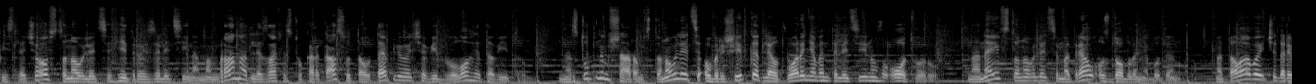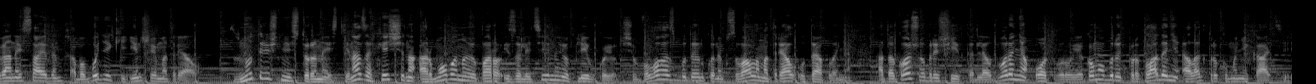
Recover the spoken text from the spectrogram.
після чого встановлюється гідроізоляційна мембрана для захисту каркасу та утеплювача від вологи та вітру. Наступним шаром встановлюється обрешітка для утворення вентиляційного отвору. На неї встановлюється матеріал оздоблення будинку металевий чи дерев'яний сайдинг або будь-який інший матеріал. З внутрішньої сторони стіна захищена армованою пароізоляційною плівкою, щоб волога з будинку не псувала матеріал утеплення, а також обрешітка для утворення отвору, в якому будуть прокладені електрокомунікації.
